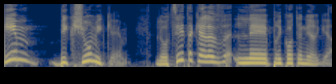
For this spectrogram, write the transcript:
אם ביקשו מכם להוציא את הכלב לפריקות אנרגיה,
